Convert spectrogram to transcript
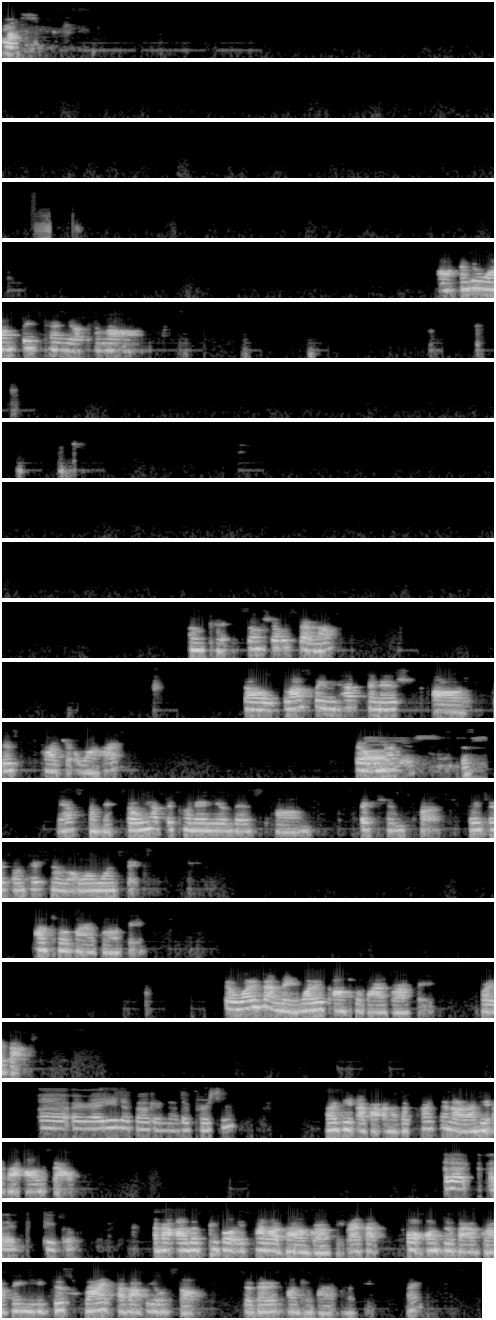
Yes. Uh, everyone, please turn your camera on. Okay, so shall we start now? So lastly, we have finished uh, this project one, right? So we Uh, have, yes. Yes. yes, okay. So we have to continue this um, fiction part, which is on page number 116. Autobiography. So what does that mean? What is autobiography? What is that? Uh, a writing about another person. Writing about another person or writing about ourselves? About other people. About other people is kind of like biography, right? But for autobiography, you just write about yourself. So that is autobiography, right?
